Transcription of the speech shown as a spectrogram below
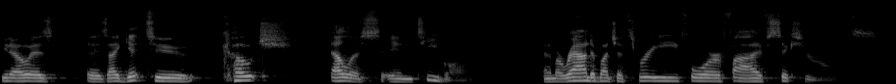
You know, as, as I get to coach Ellis in T ball, and I'm around a bunch of three, four, five, six year olds,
